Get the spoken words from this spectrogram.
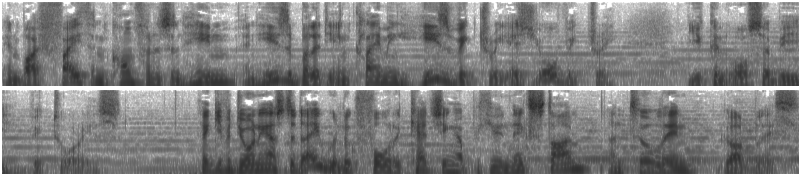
And by faith and confidence in Him and His ability and claiming His victory as your victory, you can also be victorious. Thank you for joining us today. We look forward to catching up with you next time. Until then, God bless.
